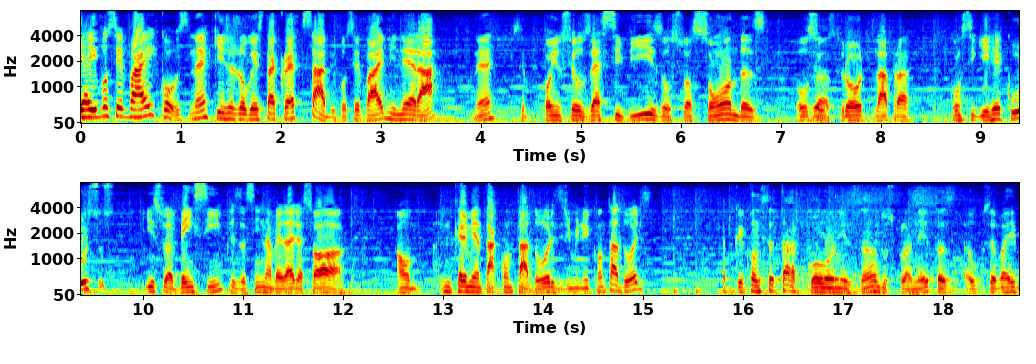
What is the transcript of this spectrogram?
aí você vai, né? Quem já jogou StarCraft sabe, você vai minerar, né? Você põe os seus SCVs ou suas sondas ou Exato. seus drones lá para conseguir recursos. Isso é bem simples, assim, na verdade é só incrementar contadores e diminuir contadores. É porque quando você está colonizando os planetas, o que você vai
